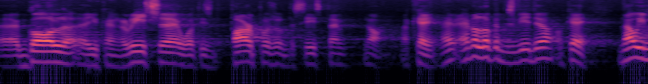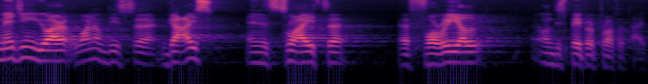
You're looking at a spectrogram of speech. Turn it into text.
uh, goal uh, you can reach, uh, what is the purpose of the system. No, okay, have a look at this video. Okay, now imagine you are one of these guys and let's try it for real on this paper prototype.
